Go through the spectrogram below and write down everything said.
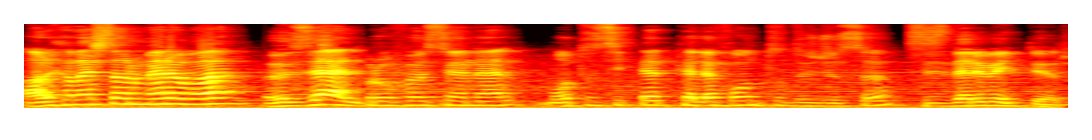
Arkadaşlar merhaba. Özel, profesyonel motosiklet telefon tutucusu sizleri bekliyor.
